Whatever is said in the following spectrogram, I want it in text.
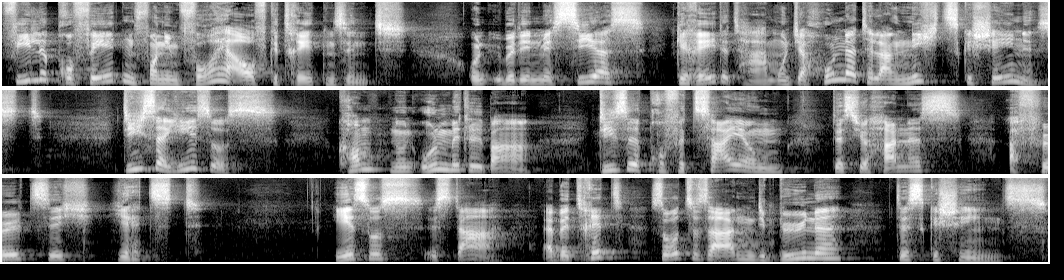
viele Propheten von ihm vorher aufgetreten sind und über den Messias geredet haben und jahrhundertelang nichts geschehen ist, dieser Jesus kommt nun unmittelbar. Diese Prophezeiung des Johannes erfüllt sich jetzt. Jesus ist da. Er betritt sozusagen die Bühne des Geschehens.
